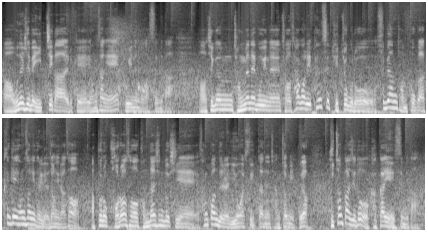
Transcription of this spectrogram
어, 오늘 집의 입지가 이렇게 영상에 보이는 것 같습니다. 어, 지금 정면에 보이는 저 사거리 펜스 뒤쪽으로 수변 점포가 크게 형성이 될 예정이라서 앞으로 걸어서 검단 신도시의 상권들을 이용할 수 있다는 장점이 있고요. 구청까지도 가까이에 있습니다.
